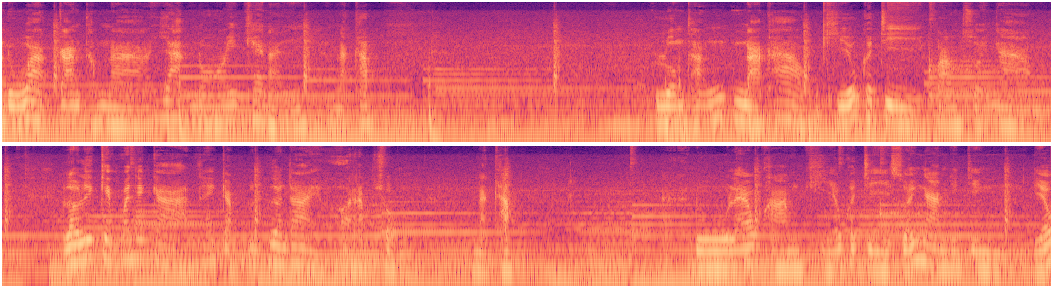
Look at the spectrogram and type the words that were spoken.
มาดูว่าการทำนายากน้อยแค่ไหนนะครับ รวมทั้งนาข้าวเขียวกระจีความสวยงาม เราเลยเก็บบรรยากาศให้กับเพื่อนๆได้รับชมนะครับ ดูแล้วความเขียวขจีสวยงามจริงๆ เดี๋ยว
